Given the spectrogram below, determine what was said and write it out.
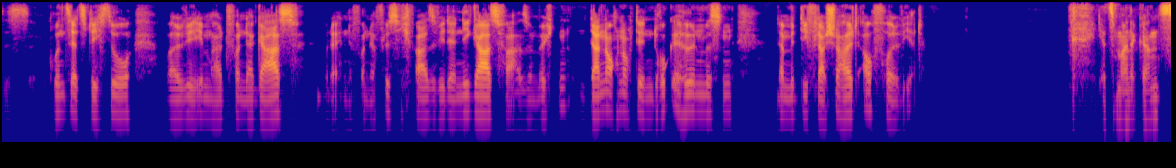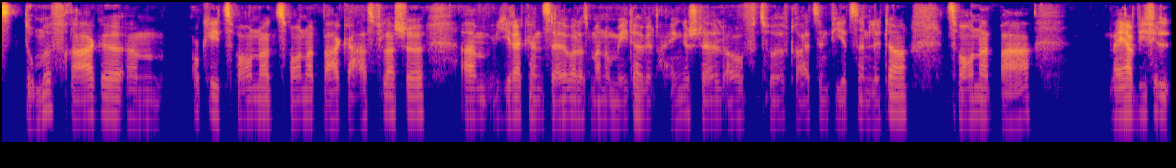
Das ist grundsätzlich so, weil wir eben halt von der Gas- oder von der Flüssigphase wieder in die Gasphase möchten und dann auch noch den Druck erhöhen müssen, damit die Flasche halt auch voll wird. Jetzt mal eine ganz dumme Frage. Ähm, Okay, 200, 200 Bar Gasflasche. Ähm, jeder kennt selber, das Manometer wird eingestellt auf 12, 13, 14 Liter. 200 Bar. Naja, wie viel,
